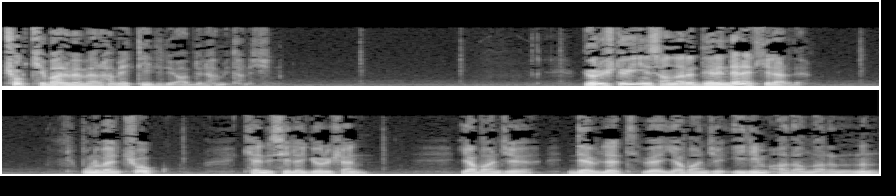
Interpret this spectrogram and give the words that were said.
Çok kibar ve merhametliydi diyor Abdülhamit Han için. Görüştüğü insanları derinden etkilerdi. Bunu ben çok kendisiyle görüşen yabancı devlet ve yabancı ilim adamlarının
